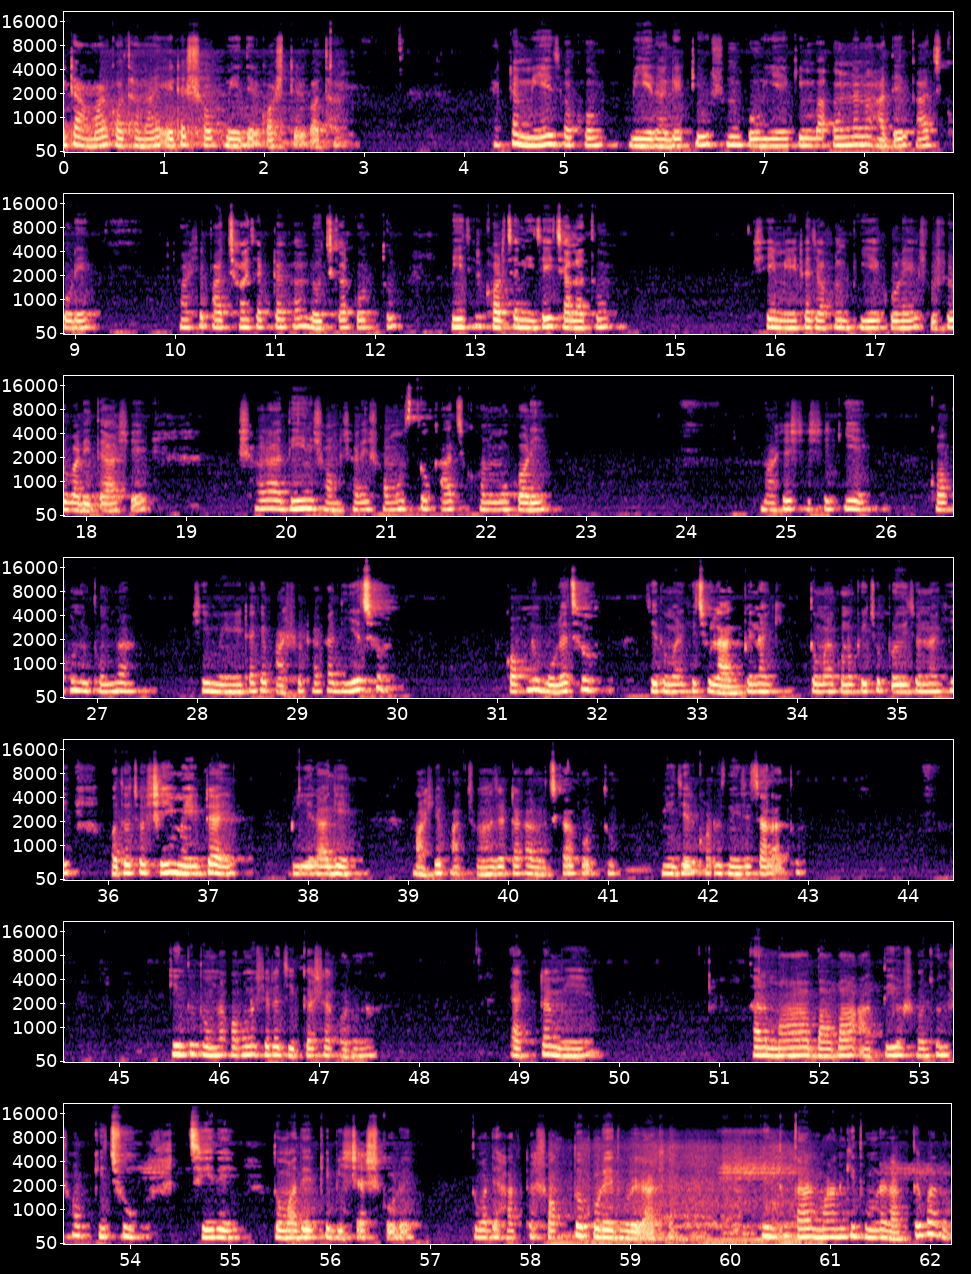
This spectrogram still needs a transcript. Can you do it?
এটা আমার কথা নয়, এটা সব মেয়েদের কষ্টের কথা। একটা মেয়ে যখন বিয়ের আগে টিউশন পড়িয়ে কিংবা অন্যান্য হাতের কাজ করে মাসে পাঁচ ছ হাজার টাকা রোজগার করতো, নিজের খরচা নিজেই চালাতো, সেই মেয়েটা যখন বিয়ে করে শ্বশুর বাড়িতে আসে সারা দিন সংসারে সমস্ত কাজকর্ম করে। মাসের শেষে গিয়ে কখনো তোমরা সেই মেয়েটাকে পাঁচশো টাকা দিয়েছ? কখনো বলেছ যে তোমার কিছু লাগবে নাকি? তোমার কোনো কিছু প্রয়োজন নাকি? অথচ সেই মেয়েটাই বিয়ের আগে মাসে পাঁচ, ছ হাজার টাকা রোজগার করতো, নিজের খরচ নিজে চালাতো। কিন্তু তোমরা কখনো সেটা জিজ্ঞাসা করো না। একটা মেয়ে, তার মা, বাবা, আত্মীয়, স্বজন সব কিছু ছেড়ে তোমাদেরকে বিশ্বাস করে। তোমাদের হাতটা শক্ত করে ধরে রাখে। কিন্তু তার মান কি তোমরা রাখতে পারো?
